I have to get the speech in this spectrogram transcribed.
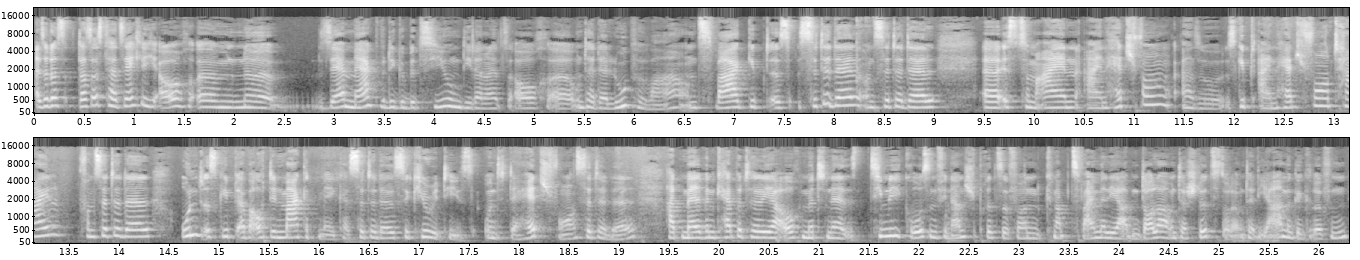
Also das, das ist tatsächlich auch ähm, eine sehr merkwürdige Beziehung, die dann jetzt auch äh, unter der Lupe war. Und zwar gibt es Citadel und Citadel äh, ist zum einen ein Hedgefonds, also es gibt einen Hedgefonds-Teil von Citadel und es gibt aber auch den Market Maker, Citadel Securities. Und der Hedgefonds Citadel hat Melvin Capital ja auch mit einer ziemlich großen Finanzspritze von knapp zwei Milliarden Dollar unterstützt oder unter die Arme gegriffen.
